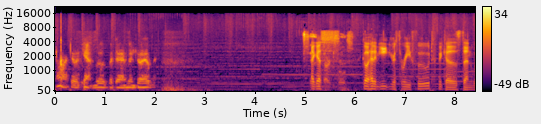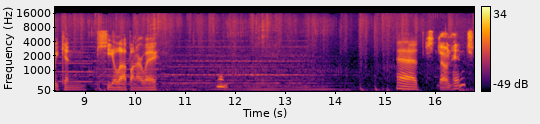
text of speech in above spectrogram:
I don't like that we can't move but their inventory open. Instead I guess- Dark Souls. Go ahead and eat your three food because then we can heal up on our way. Mm. Uh, Stonehenge?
